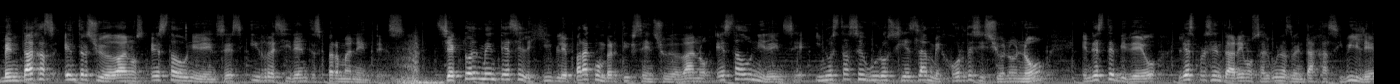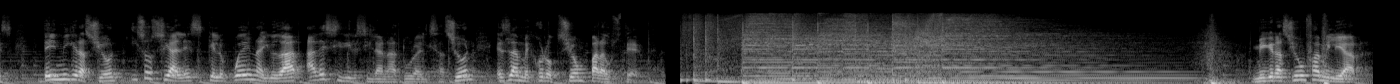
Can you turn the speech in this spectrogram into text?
Ventajas entre ciudadanos estadounidenses y residentes permanentes. Si actualmente es elegible para convertirse en ciudadano estadounidense y no está seguro si es la mejor decisión o no, en este video les presentaremos algunas ventajas civiles, de inmigración y sociales que lo pueden ayudar a decidir si la naturalización es la mejor opción para usted. Migración familiar.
